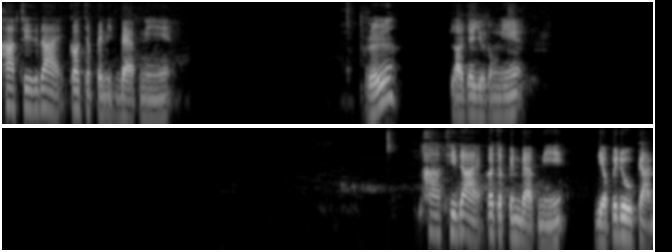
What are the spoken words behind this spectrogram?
ภาพที่ได้ก็จะเป็นอีกแบบนี้ หรือเราจะอยู่ตรงนี้ ภาพที่ได้ก็จะเป็นแบบนี้ เดี๋ยวไปดูกัน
